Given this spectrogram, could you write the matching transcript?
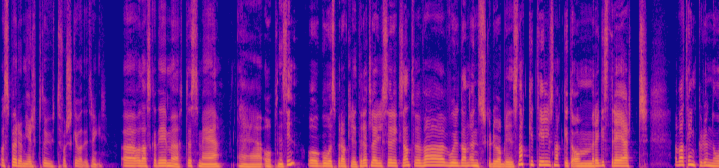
og spørre om hjelp til å utforske hva de trenger. Eh, og da skal de møtes med eh, åpne sinn og gode språklige tilretteleggelser. ikke sant? Hva, hvordan ønsker du å bli snakket til, snakket om, registrert? Hva tenker du nå?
